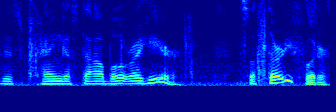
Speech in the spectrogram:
This panga style boat right here. It's a 30 footer.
